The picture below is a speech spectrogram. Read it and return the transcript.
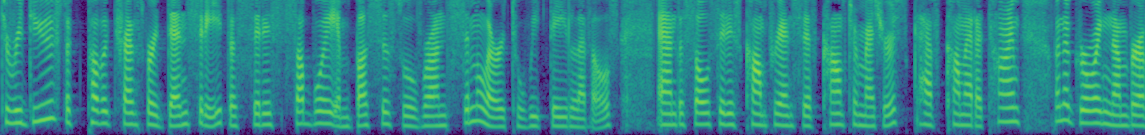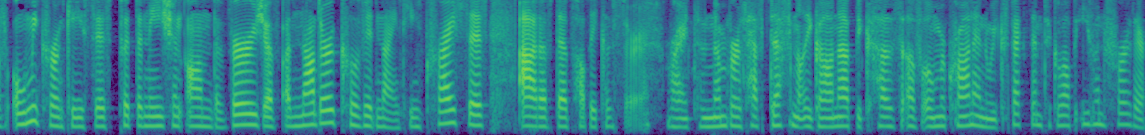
To reduce the public transport density, the city's subway and buses will run similar to weekday levels, and the Seoul City's comprehensive countermeasures have come at a time when a growing number of Omicron cases put the nation on the verge of another COVID 19 crisis out of the public concern. Right. The numbers have definitely gone up because of Omicron, and we expect them to go up even further.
